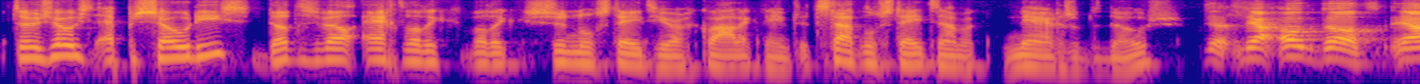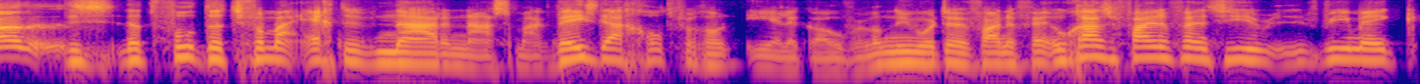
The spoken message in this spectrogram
sowieso is het episodisch. Dat is wel echt wat ik, wat ik ze nog steeds heel erg kwalijk neem. Het staat nog steeds namelijk nergens op de doos. ja, ja, ook dat. Ja, Dus dat voelt dat is voor mij echt een nare nasmaak. Wees daar godver gewoon eerlijk over. Want nu wordt er Final Fantasy... Hoe gaan ze Final Fantasy Remake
